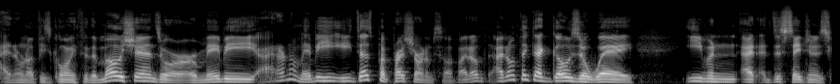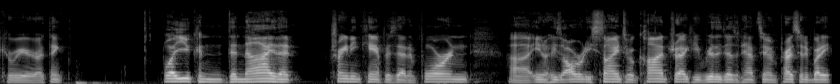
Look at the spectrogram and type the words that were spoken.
I don't know if he's going through the motions or, or maybe I don't know. Maybe he, he, does put pressure on himself. I don't I don't think that goes away even at, at this stage in his career. I think well you can deny that training camp is that important. Uh, you know, he's already signed to a contract. He really doesn't have to impress anybody.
